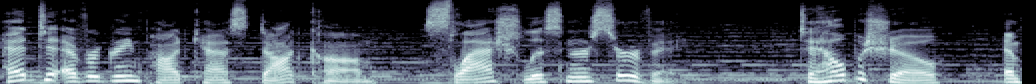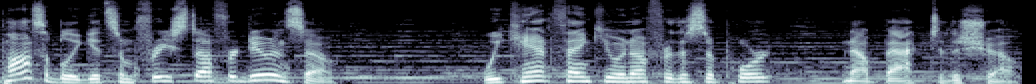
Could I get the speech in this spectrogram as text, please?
Head to evergreenpodcast.com slash listener survey to help a show and possibly get some free stuff for doing so. We can't thank you enough for the support. Now back to the show.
